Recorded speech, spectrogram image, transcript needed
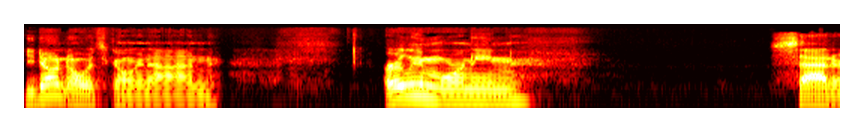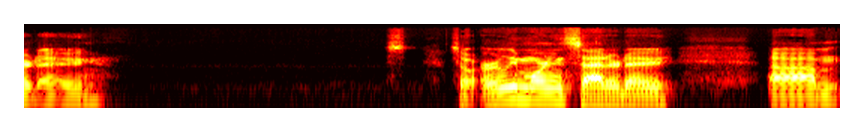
you don't know what's going on, early morning Saturday. So early morning Saturday, um,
